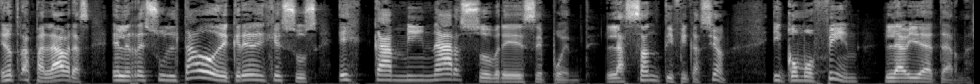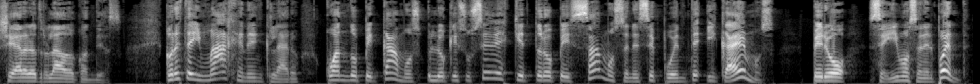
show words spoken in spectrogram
En otras palabras, el resultado de creer en Jesús es caminar sobre ese puente, la santificación, y como fin la vida eterna, llegar al otro lado con Dios. Con esta imagen en claro, cuando pecamos, lo que sucede es que tropezamos en ese puente y caemos, pero seguimos en el puente.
